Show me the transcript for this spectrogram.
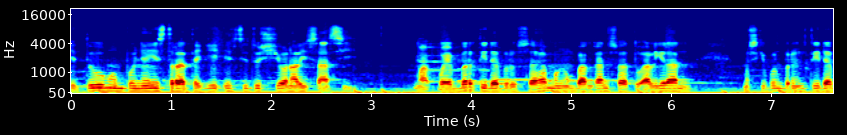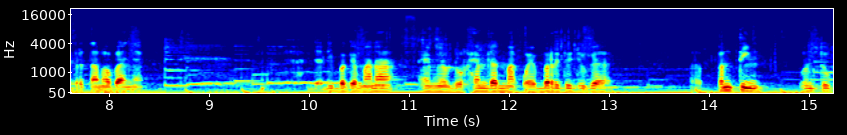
itu mempunyai strategi institusionalisasi Mark Webber tidak berusaha mengembangkan suatu aliran meskipun prinsip tidak bertambah banyak. Jadi bagaimana Emil Durkheim dan Mark Webber itu juga uh, penting untuk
